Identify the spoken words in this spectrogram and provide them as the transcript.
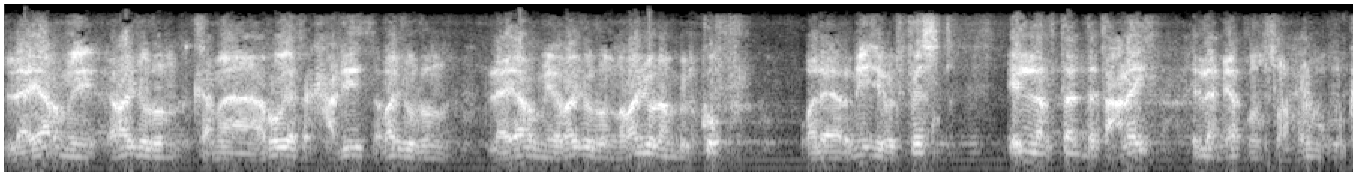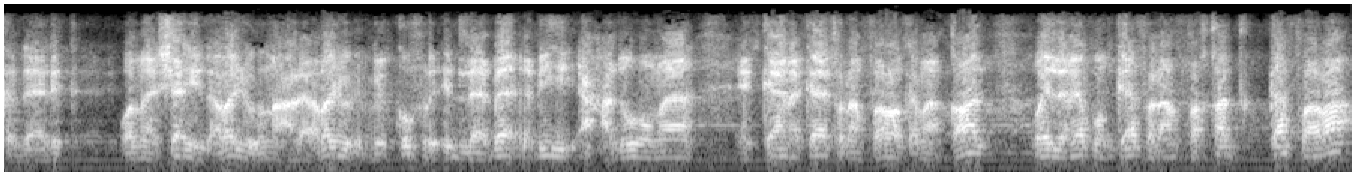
لا يرمي رجل كما روي في الحديث رجل لا يرمي رجل رجلا بالكفر ولا يرميه بالفسق الا ارتدت عليه إن لم يكن صاحبه كذلك. وما شهد رجل على رجل بالكفر إلا باء به أحدهما إن كان كافرا فهو كما قال وإن لم يكن كافرا فقد كفر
